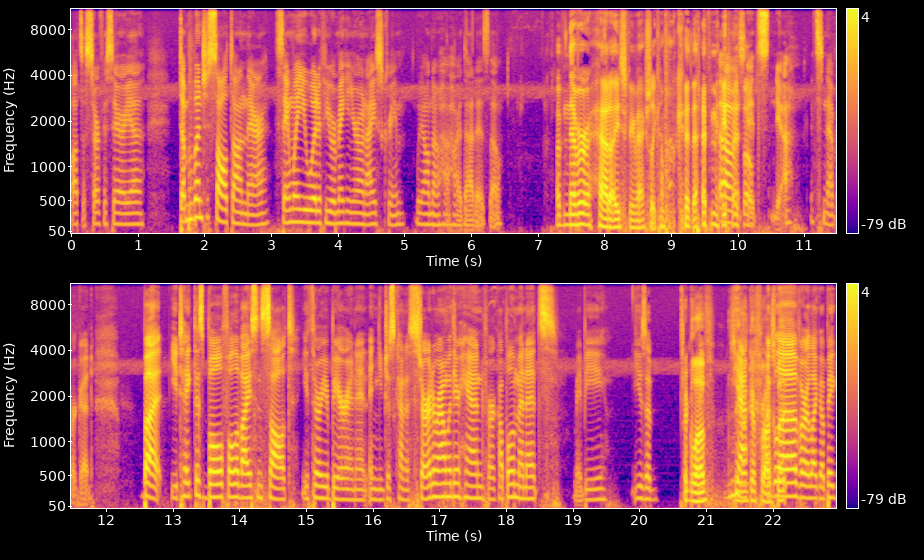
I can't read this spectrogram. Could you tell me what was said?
lots of surface area. Dump a bunch of salt on there, same way you would if you were making your own ice cream. We all know how hard that is, though. I've never had ice cream actually come out good that I've made Oh, myself. it's yeah, it's never good. But you take this bowl full of ice and salt, you throw your beer in it, and you just kind of stir it around with your hand for a couple of minutes. Maybe use a A glove, so you yeah don't get a glove or like a big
